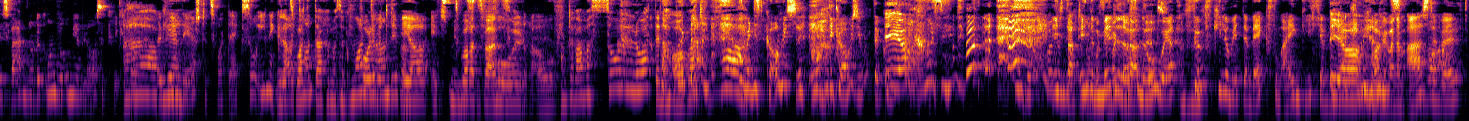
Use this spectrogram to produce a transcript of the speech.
das war noch der Grund, warum ich eine Blase gekriegt Ah, habe. Weil okay. wir in den ersten zwei Tagen so reingehauen Ja, der zweite Tag haben wir es dann voll übertrieben. Ja, jetzt müssen wir 22. voll drauf. Und da waren wir so laut dann am Abend. Boah. Und das komische, die komische Unterkunft Ja. Und In, ich dachte, in the middle of nowhere, fünf Kilometer weg vom eigentlichen Weg. Ja, boah, wir waren am Arsch der. Welt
